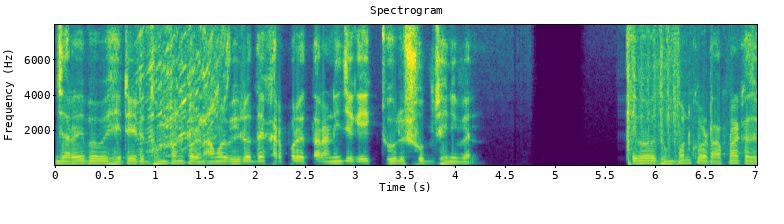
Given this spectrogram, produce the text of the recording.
যারা এভাবে হেঁটে হেঁটে ধূমপান করেন, আমার ভিডিও দেখার পরে তারা নিজেকে একটু হলে শুধরে নেবেন। এভাবে ধূমপান করাটা আপনার কাছে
